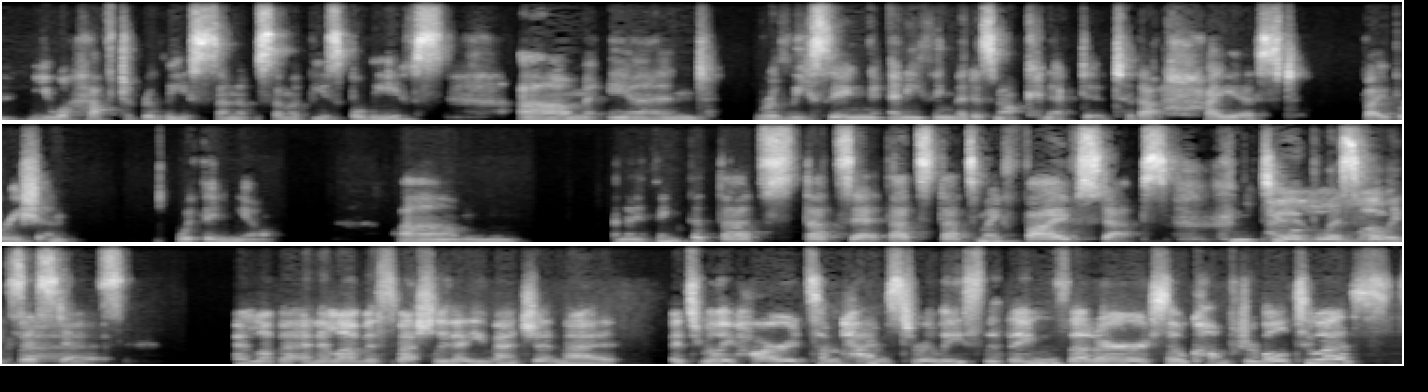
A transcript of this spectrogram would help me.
Mm-hmm. You will have to release some of, some of these beliefs um, and releasing anything that is not connected to that highest vibration within you. Um, and I think that that's that's it. That's that's my five steps to I a blissful existence. That. I love that. And I love especially that you mentioned that it's really hard sometimes to release the things that are so comfortable to us.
